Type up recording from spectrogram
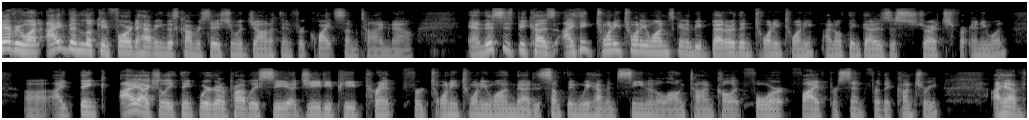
Hey, everyone. I've been looking forward to having this conversation with Jonathan for quite some time now. And this is because I think 2021 is going to be better than 2020. I don't think that is a stretch for anyone. Uh, I think, I actually think we're going to probably see a GDP print for 2021 that is something we haven't seen in a long time. Call it four, 5% for the country. I have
